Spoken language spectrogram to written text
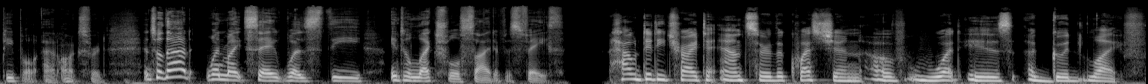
people at Oxford. And so that, one might say, was the intellectual side of his faith. How did he try to answer the question of what is a good life?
